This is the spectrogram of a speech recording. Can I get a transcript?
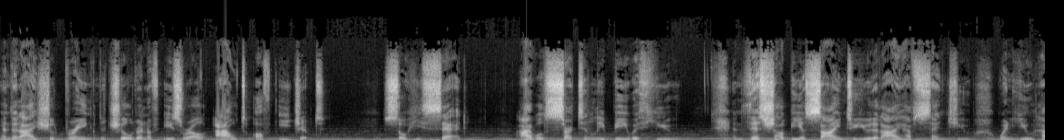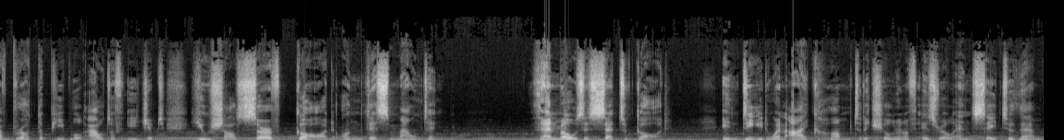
and that I should bring the children of Israel out of Egypt? So he said, I will certainly be with you and this shall be a sign to you that I have sent you. When you have brought the people out of Egypt, you shall serve God on this mountain. Then Moses said to God, Indeed, when I come to the children of Israel and say to them,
